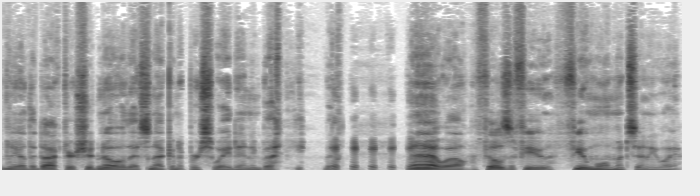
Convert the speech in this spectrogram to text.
yeah, the doctor should know that's not going to persuade anybody. But ah, well, it fills a few few moments anyway.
